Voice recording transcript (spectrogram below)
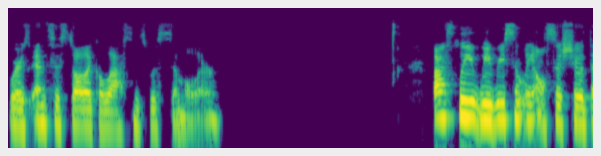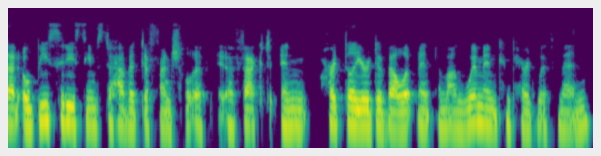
whereas end systolic elastance was similar. Lastly, we recently also showed that obesity seems to have a differential effect in heart failure development among women compared with men.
